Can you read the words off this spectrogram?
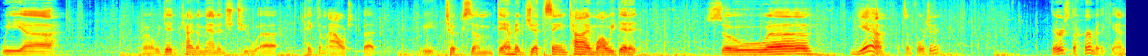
we, uh, well, we did kind of manage to uh, take them out, but we took some damage at the same time while we did it. So, uh, yeah, that's unfortunate. There's the Hermit again.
